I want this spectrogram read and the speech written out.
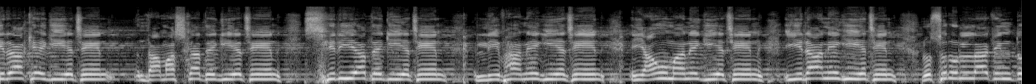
ইরাকে গিয়েছেন, দামাস্কাতে গিয়েছেন, সিরিয়াতে গিয়েছেন, লিভানে গিয়েছেন ইয়াউমানে গিয়েছেন, ইরানে গিয়েছেন। রসুল্লাহ কিন্তু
